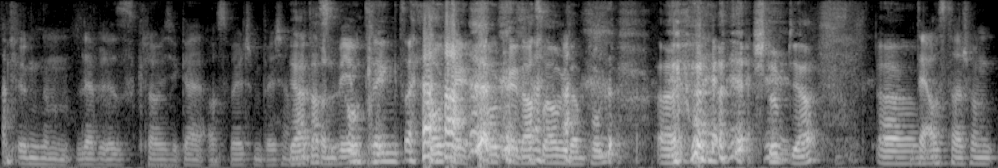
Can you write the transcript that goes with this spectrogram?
Ab irgendeinem Level ist es, glaube ich, egal, aus welchem Becher Ja, man das von wem okay. trinkt. Okay, okay, das ist auch wieder ein Punkt. Äh, stimmt, ja. Ähm, Der Austausch von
